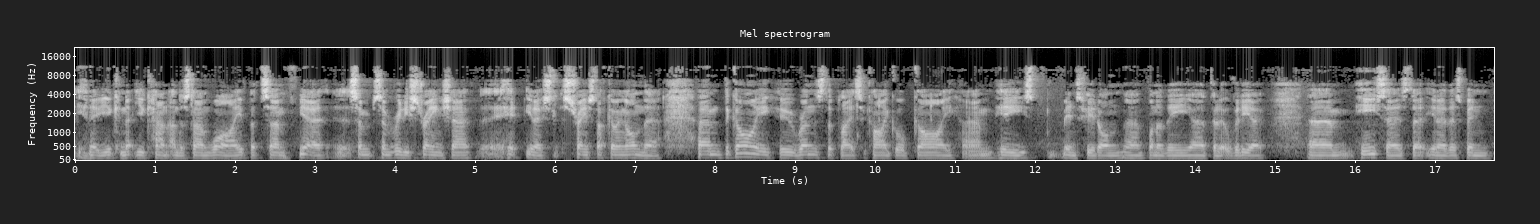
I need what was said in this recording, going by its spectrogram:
you know you can you can't understand why. But um, yeah, some some really strange uh, you know strange stuff going on there. Um, the guy who runs the place, a guy called Guy, um, he's interviewed on uh, one of the uh, the little video. Um, he says that you know there's been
